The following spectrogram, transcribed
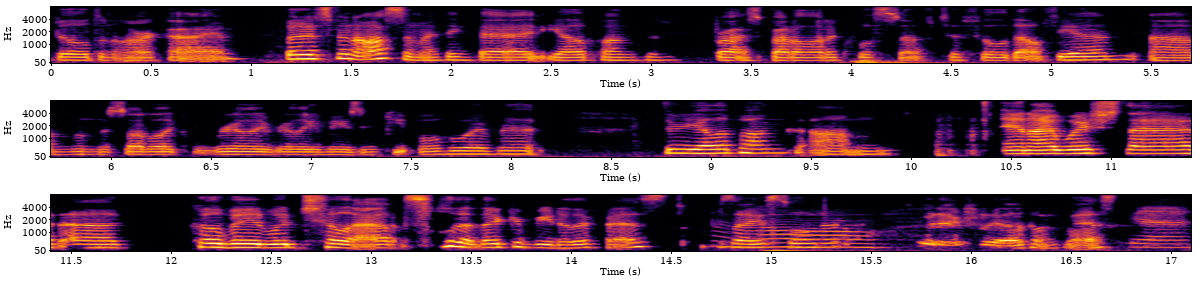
build an archive but it's been awesome. I think that yallah punk brought, brought a lot of cool stuff to philadelphia. Um, and there's a lot of like really really amazing people who i've met through yallah punk. Um, and i wish that uh, covid would chill out so that there could be another fest because i, I still know an actual yallah punk fest. Yeah.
